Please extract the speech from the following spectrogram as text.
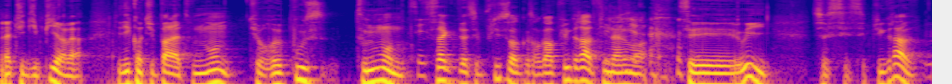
Là, tu dis pire là. Tu dis quand tu parles à tout le monde, tu repousses tout le monde. C'est ça que c'est plus encore plus grave finalement. C'est oui. c'est plus grave. Mm.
